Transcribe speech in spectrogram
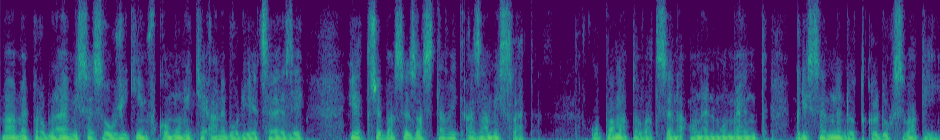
máme problémy se soužitím v komunitě anebo diecézi, je třeba se zastavit a zamyslet. Upamatovat se na onen moment, kdy se mne dotkl Duch Svatý.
